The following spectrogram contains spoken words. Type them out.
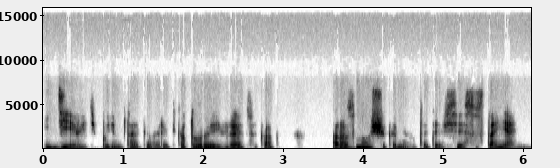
и 9, будем так говорить, которые являются как разносчиками вот этой всей состояния.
